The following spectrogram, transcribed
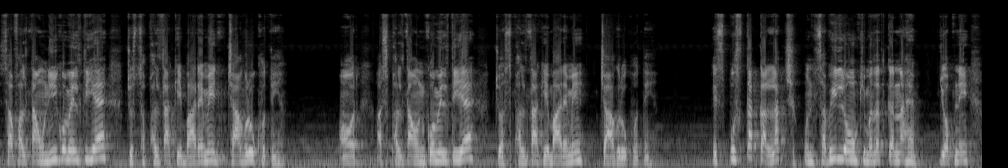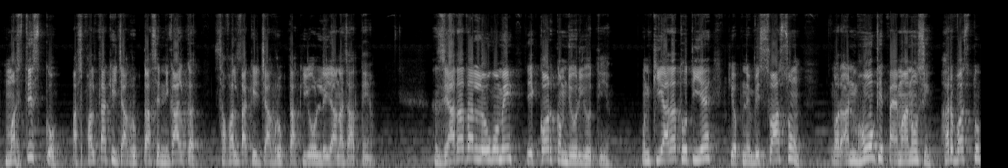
सफलता उन्हीं को मिलती है जो सफलता के बारे में जागरूक होते हैं और असफलता उनको मिलती है जो असफलता के बारे में जागरूक होते हैं। इस पुस्तक का लक्ष्य उन सभी लोगों की मदद करना है जो अपने मस्तिष्क को असफलता की जागरूकता से निकालकर सफलता की जागरूकता की ओर ले जाना चाहते हैं। ज़्यादातर लोगों में एक और कमज़ोरी होती है। उनकी आदत होती है कि अपने विश्वासों और अनुभवों के पैमानों से हर वस्तु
